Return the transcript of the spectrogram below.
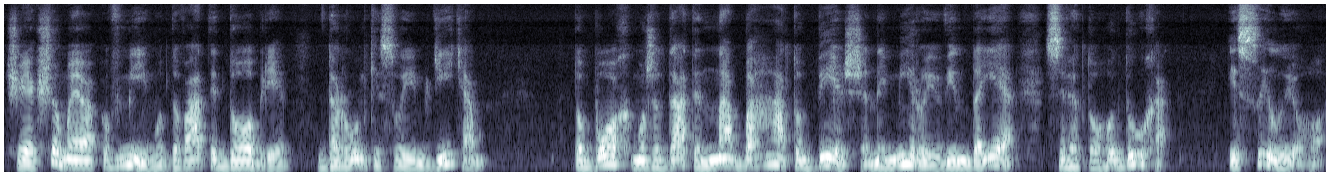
що якщо ми вміємо давати добрі дарунки своїм дітям, то Бог може дати набагато більше, не мірою Він дає Святого Духа і силу Його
